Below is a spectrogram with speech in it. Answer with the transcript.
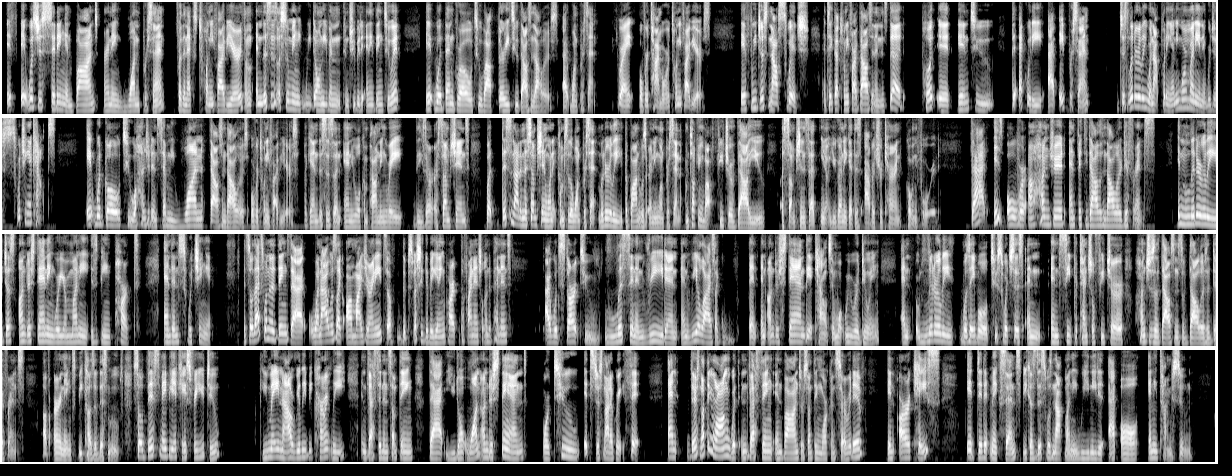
If it was just sitting in bonds earning 1% for the next 25 years, and, and this is assuming we don't even contribute anything to it, it would then grow to about $32,000 at 1%, right? Over time, over 25 years. If we just now switch and take that 25,000 and instead put it into the equity at 8%, just literally we're not putting any more money in it. We're just switching accounts. It would go to $171,000 over 25 years. Again, this is an annual compounding rate. These are assumptions, but this is not an assumption when it comes to the 1%. Literally, the bond was earning 1%. I'm talking about future value assumptions that, you know, you're going to get this average return going forward. That is over a $150,000 difference in literally just understanding where your money is being parked and then switching it. And so that's one of the things that when I was like on my journey to the, especially the beginning part, the financial independence, I would start to listen and read and, and realize like, and, and understand the accounts and what we were doing and literally was able to switch this and, and see potential future hundreds of thousands of dollars of difference of earnings because of this move. So this may be a case for you too. You may now really be currently invested in something that you don't one understand or two, it's just not a great fit. And there's nothing wrong with investing in bonds or something more conservative. In our case, it didn't make sense because this was not money we needed at all anytime soon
